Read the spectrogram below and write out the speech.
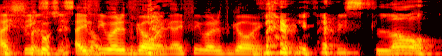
I see. Just, I see where it's going. I see where it's going. Very, very slow.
